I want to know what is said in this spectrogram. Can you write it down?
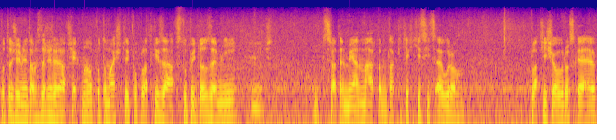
protože mě tam zdržela všechno. Potom máš ty poplatky za vstupy do zemí, hmm. třeba ten Myanmar, tam taky těch tisíc euro. Platíš obrovské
